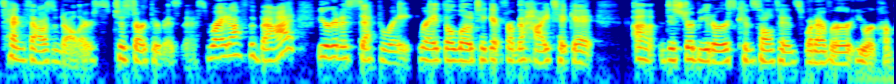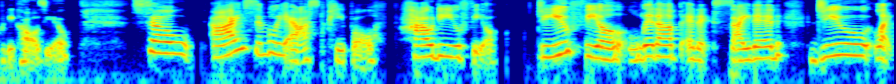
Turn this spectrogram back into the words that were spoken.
ten thousand dollars to start their business. Right off the bat, you're going to separate right the low ticket from the high ticket uh, distributors, consultants, whatever your company calls you. So I simply asked people, how do you feel? Do you feel lit up and excited? Do you like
